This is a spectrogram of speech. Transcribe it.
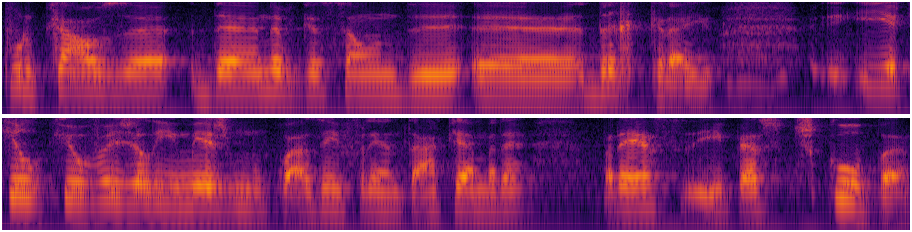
por causa da navegação de, uh, de recreio. E aquilo que eu vejo ali mesmo, quase em frente à Câmara, parece, e peço desculpa,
